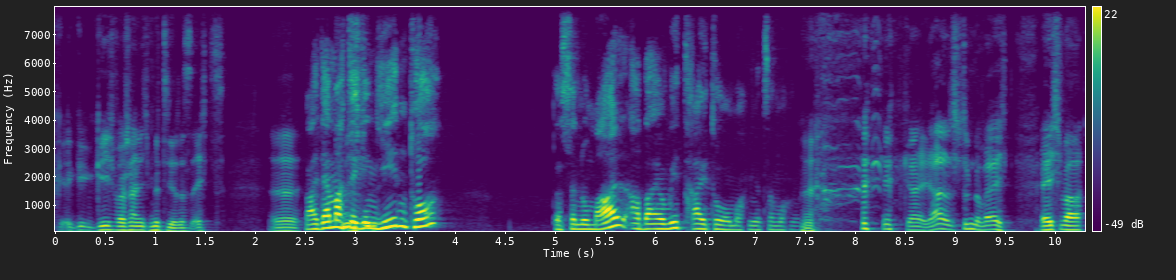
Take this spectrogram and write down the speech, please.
gehe ich wahrscheinlich mit dir. Das ist echt. Äh, Weil der macht ja gegen jeden Tor. Das ist ja normal, aber er wird drei Tore machen jetzt am Wochenende. Geil, ja, das stimmt aber echt. Ich war,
